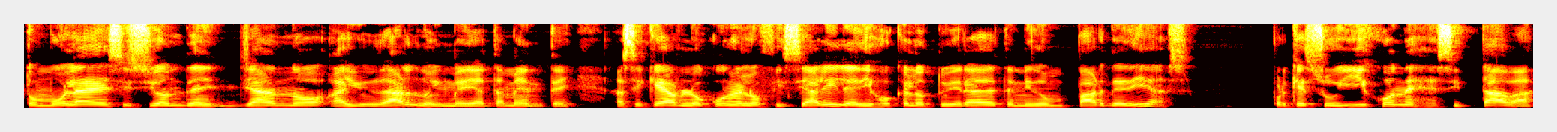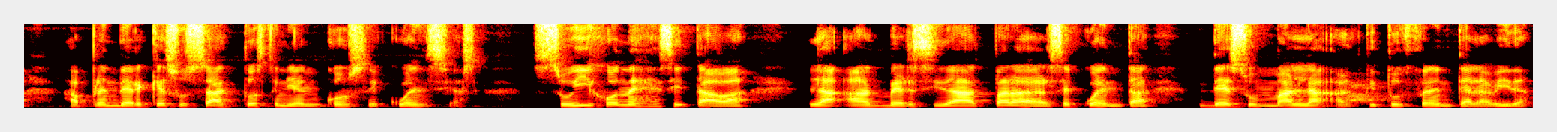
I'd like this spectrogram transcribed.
tomó la decisión de ya no ayudarlo inmediatamente, así que habló con el oficial y le dijo que lo tuviera detenido un par de días, porque su hijo necesitaba aprender que sus actos tenían consecuencias. Su hijo necesitaba la adversidad para darse cuenta de su mala actitud frente a la vida.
